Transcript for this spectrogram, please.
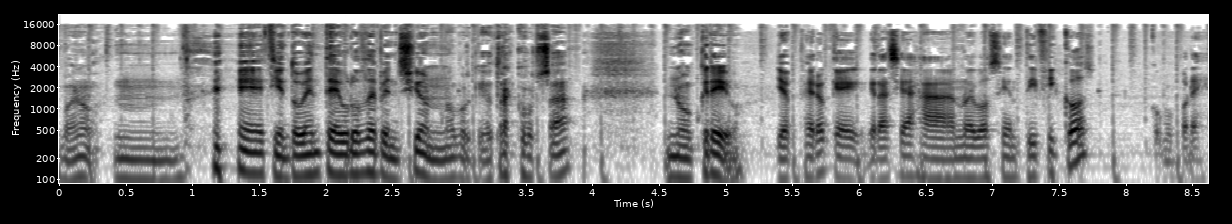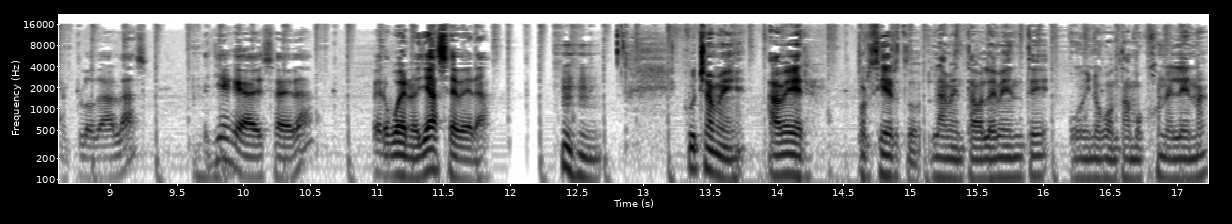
Bueno, 120 mm, euros de pensión, ¿no? Porque otras cosas no creo. Yo espero que gracias a nuevos científicos, como por ejemplo Dallas, llegue a esa edad. Pero bueno, ya se verá. Escúchame, a ver, por cierto, lamentablemente hoy no contamos con Elena.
